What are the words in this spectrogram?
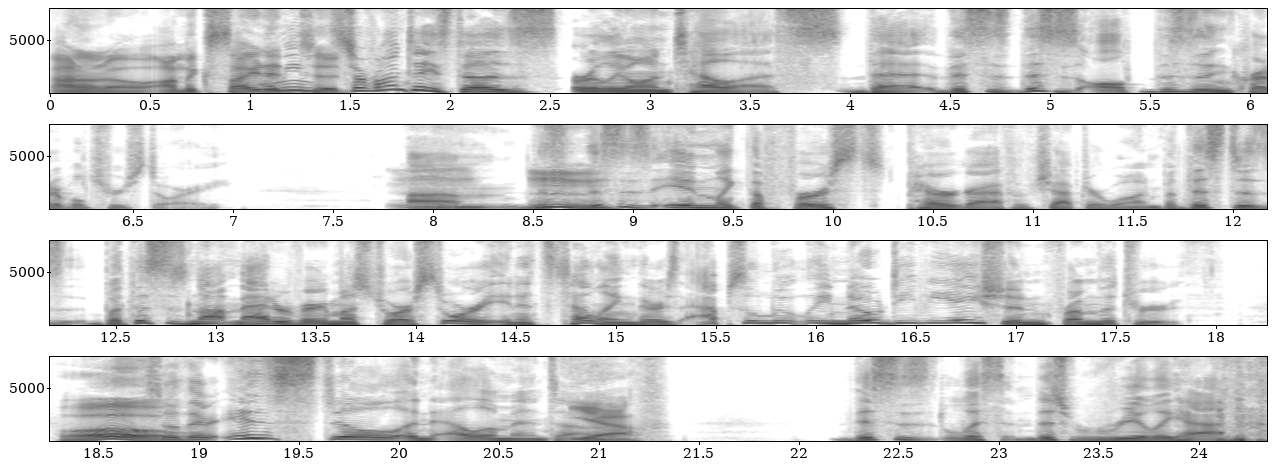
i don't know i'm excited I mean, to Cervantes does early on tell us that this is this is all this is an incredible true story. Um, this Mm. this is in like the first paragraph of chapter one, but this does but this does not matter very much to our story in its telling. There is absolutely no deviation from the truth. oh So there is still an element of Yeah. This is listen, this really happened.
